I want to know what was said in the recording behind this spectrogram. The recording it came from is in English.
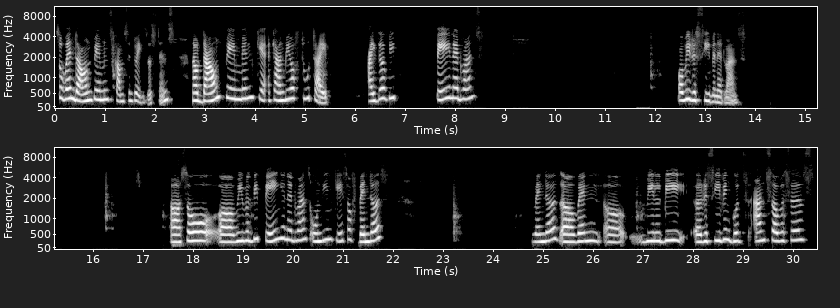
So when down payments comes into existence, now down payment ca can be of two type. Either we pay in advance or we receive in advance. Uh, so uh, we will be paying in advance only in case of vendors. Vendors, uh, when uh, we'll be uh, receiving goods and services,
